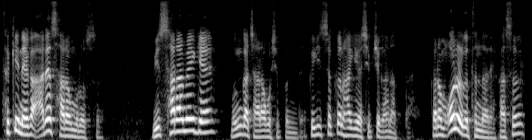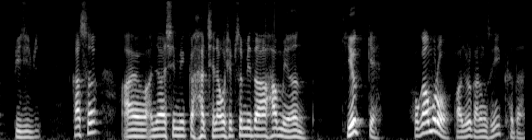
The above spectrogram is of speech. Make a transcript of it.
특히 내가 아래 사람으로서 윗 사람에게 뭔가 잘하고 싶은데 그게 접근하기가 쉽지가 않았다. 그럼 오늘 같은 날에 가서 비비 가서 아유 안녕하십니까 지나고 싶습니다 하면 귀엽게 호감으로 봐줄 가능성이 크다.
